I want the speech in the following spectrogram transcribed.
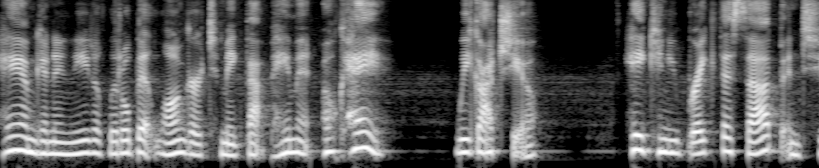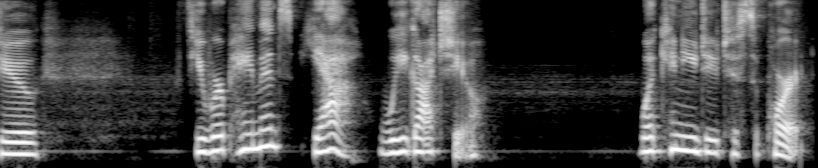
Hey, I'm going to need a little bit longer to make that payment. Okay, we got you. Hey, can you break this up into fewer payments? Yeah, we got you. What can you do to support?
